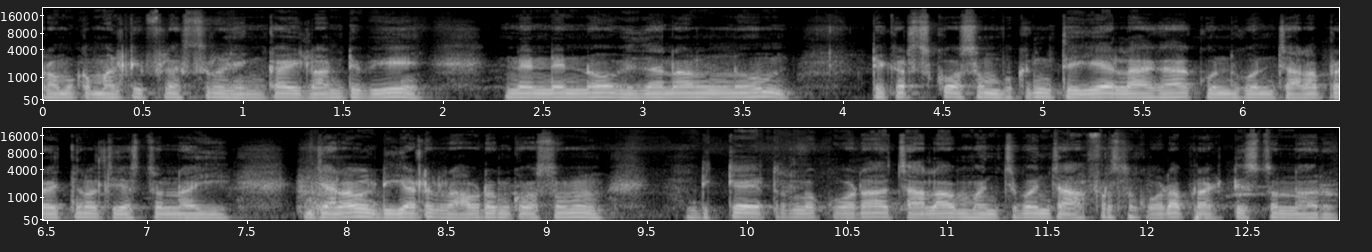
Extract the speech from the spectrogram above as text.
ప్రముఖ మల్టీప్లెక్స్లో ఇంకా ఇలాంటివి ఎన్నెన్నో విధానాలను టికెట్స్ కోసం బుకింగ్ తెయ్యేలాగా కొన్ని కొన్ని చాలా ప్రయత్నాలు చేస్తున్నాయి. జనాలు థియేటర్కి రావడం కోసం థియేటర్లో కూడా చాలా మంచి మంచి ఆఫర్స్ కూడా ప్రకటిస్తున్నారు.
